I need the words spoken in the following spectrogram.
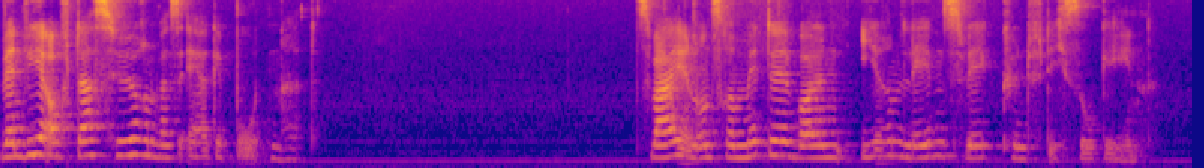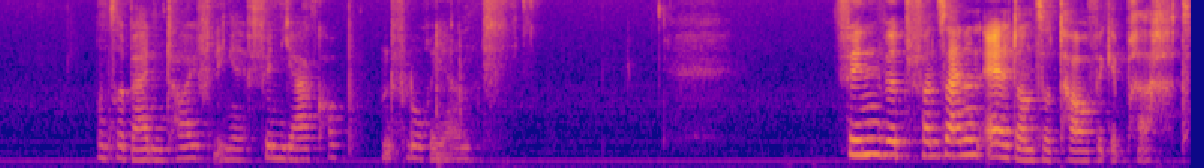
Wenn wir auf das hören, was er geboten hat. Zwei in unserer Mitte wollen ihren Lebensweg künftig so gehen. Unsere beiden Täuflinge, Finn Jakob und Florian. Finn wird von seinen Eltern zur Taufe gebracht.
